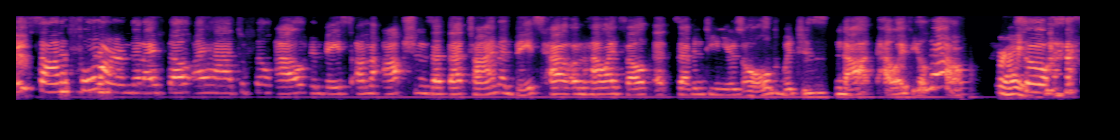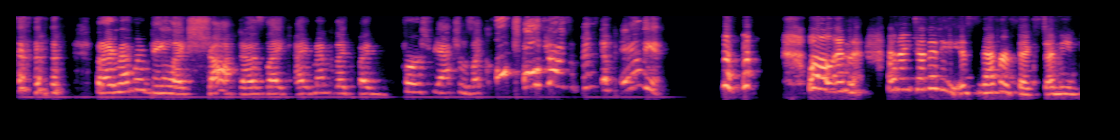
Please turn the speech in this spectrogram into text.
Based on a form that I felt I had to fill out and based on the options at that time and based how on how I felt at 17 years old, which is not how I feel now. Right. So, but I remember being like shocked. I was like, I remember like my first reaction was like, who told you I was a Episcopalian? well, and and identity is never fixed. I mean,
